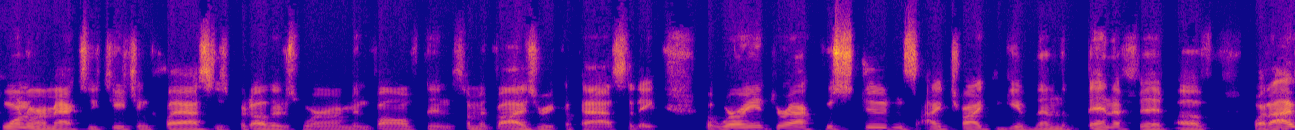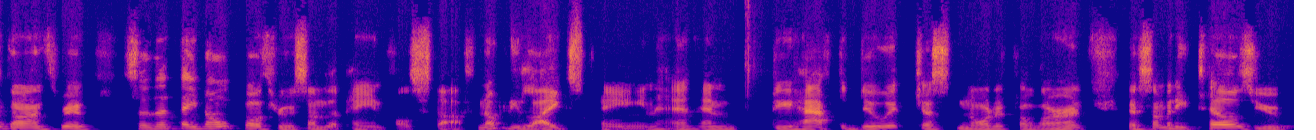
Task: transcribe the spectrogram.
One where I'm actually teaching classes, but others where I'm involved in some advisory capacity. But where I interact with students, I try to give them the benefit of what I've gone through so that they don't go through some of the painful stuff. Nobody likes pain. And, and do you have to do it just in order to learn? If somebody tells you,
